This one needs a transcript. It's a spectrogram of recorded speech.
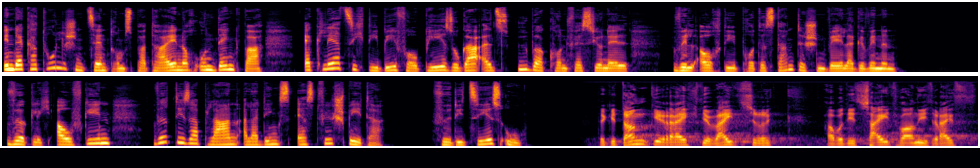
In der katholischen Zentrumspartei noch undenkbar, erklärt sich die BVP sogar als überkonfessionell, will auch die protestantischen Wähler gewinnen. Wirklich aufgehen wird dieser Plan allerdings erst viel später, für die CSU. Der Gedanke reichte weit zurück, aber die Zeit war nicht reif,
